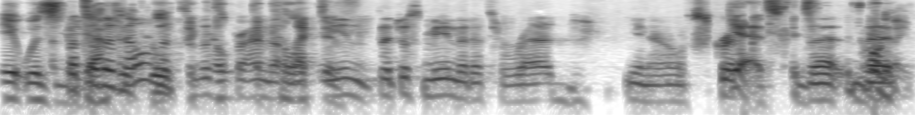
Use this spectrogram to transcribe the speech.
it was But so there's definitely elements of this col- Bryan the that, like, mean, that just mean that it's read, you know, scripts Yeah, it's- it's that, that,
